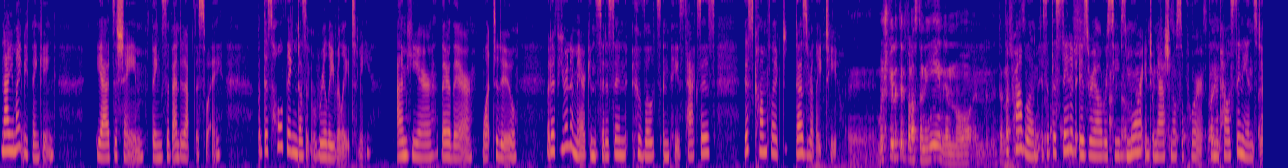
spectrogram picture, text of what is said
Now, you might be thinking, yeah, it's a shame things have ended up this way. But this whole thing doesn't really relate to me. I'm here, they're there, what to do. But if you're an American citizen who votes and pays taxes, this conflict does relate to you. The problem is that the state of Israel receives more international support than the Palestinians do.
